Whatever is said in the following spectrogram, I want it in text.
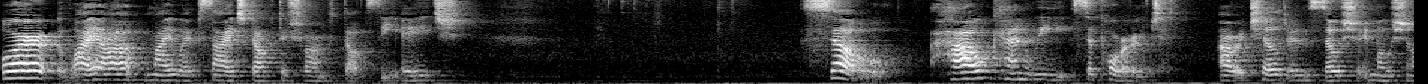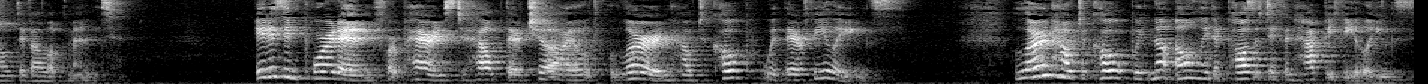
or via my website, drschwank.ch. So, how can we support our children's social emotional development it is important for parents to help their child learn how to cope with their feelings. Learn how to cope with not only the positive and happy feelings,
